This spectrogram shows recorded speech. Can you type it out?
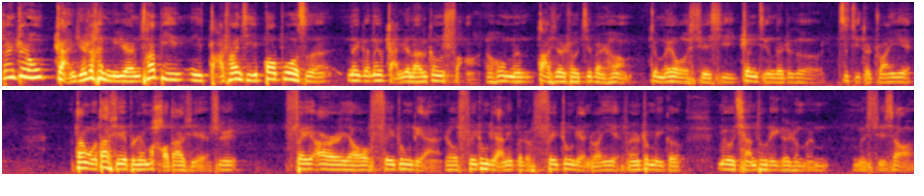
但是这种感觉是很迷人，它比你打传奇爆 boss 那个那个感觉来的更爽。然后我们大学的时候基本上就没有学习正经的这个自己的专业，但我大学也不是什么好大学，是非二二幺非重点，然后非重点里边的非重点专业，反正这么一个没有前途的一个什么什么学校。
